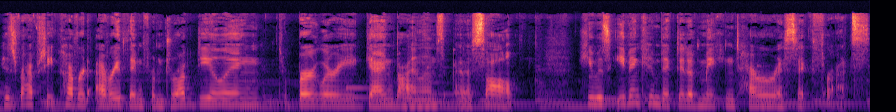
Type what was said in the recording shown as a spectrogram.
His rap sheet covered everything from drug dealing to burglary, gang violence, and assault. He was even convicted of making terroristic threats.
